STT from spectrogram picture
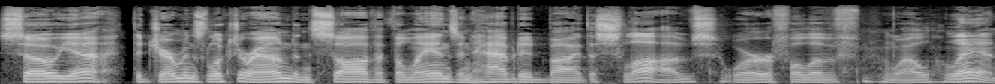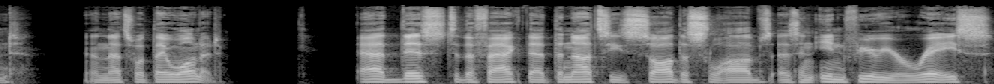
So, yeah, the Germans looked around and saw that the lands inhabited by the Slavs were full of, well, land, and that's what they wanted. Add this to the fact that the Nazis saw the Slavs as an inferior race,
